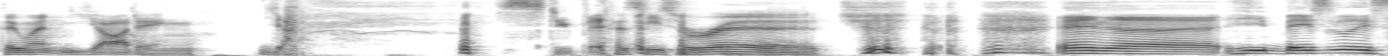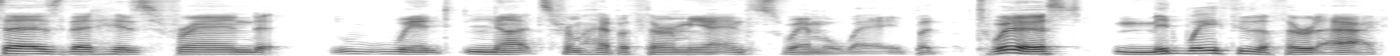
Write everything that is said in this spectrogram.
They went yachting Yeah. Stupid. because he's rich. and uh, he basically says that his friend went nuts from hypothermia and swam away. But twist, midway through the third act,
